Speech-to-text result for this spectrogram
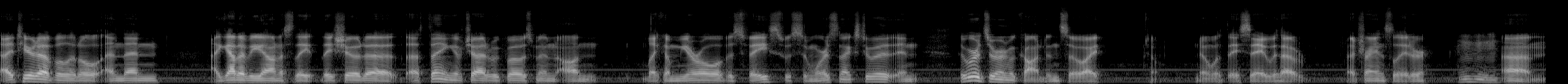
I teared up a little and then I gotta be honest. They they showed a a thing of Chadwick Boseman on like a mural of his face with some words next to it and the words are in Wakandan, so I don't know what they say without a translator. hmm Um,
